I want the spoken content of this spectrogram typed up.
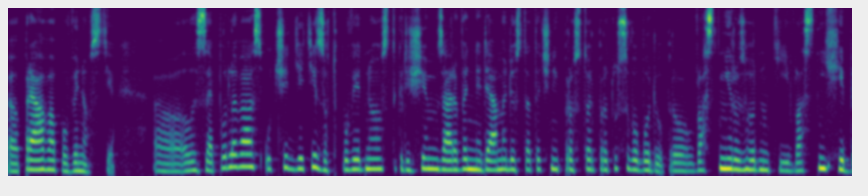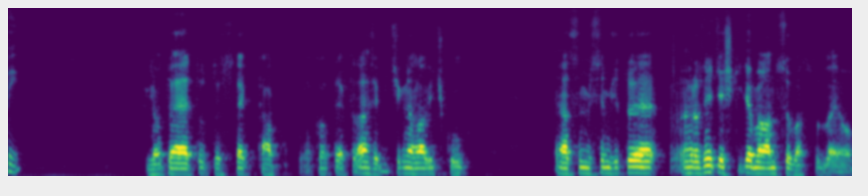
eh, práva, povinnosti. Eh, lze podle vás učit děti zodpovědnost, když jim zároveň nedáme dostatečný prostor pro tu svobodu, pro vlastní rozhodnutí, vlastní chyby? No to je, to, to jste kap, jako trefila hřebíček na hlavičku. Já si myslím, že to je hrozně těžký to balancovat, tohle, jo.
